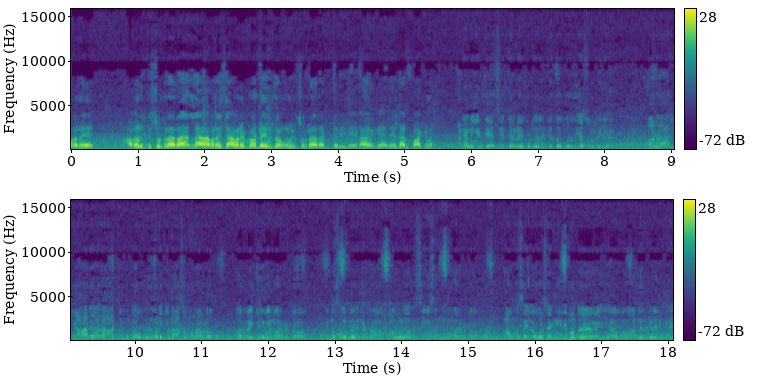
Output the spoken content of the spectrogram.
அவரு அவருக்கு சொல்றாரா இல்ல அவரை அவரை போட்டு இருந்தவங்களுக்கு சொல்றாரான்னு தெரியல எனக்கு அது என்னன்னு பார்க்கல. ஆனா நீங்க தேசிய ஜனநாயக கூட்டத்தில் இருக்கிறது உறுதியா சொல்றீங்க. ஆனா யார் யார் அதிமுக ஒருங்கிணைக்கணும்னு ஆசைப்படுறாங்களோ அவர் வைத்திலிங்கமா இருக்கட்டும் இன்னும் சில பேர் இருக்கட்டும் அவங்களும் சி சண்முகமா இருக்கட்டும் அவங்க சைட்ல ஒரு சைடு நீதிமன்ற நெருக்கடி இருக்கு.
